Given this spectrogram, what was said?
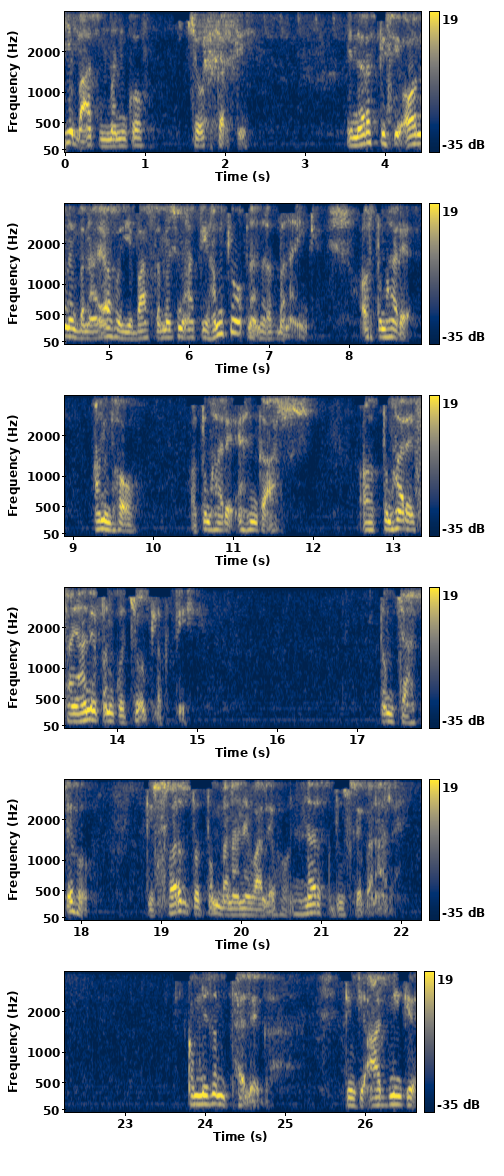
ये बात मन को चोट करती ये नरक किसी और ने बनाया हो, ये बात समझ में आती हम क्यों अपना नरक बनाएँगे? और तुम्हारे अनुभव और तुम्हारे अहंकार और तुम्हारे सयानेपन को चोट लगती है। तुम चाहते हो कि स्वर्ग तो तुम बनाने वाले हो, नर्क दूसरे बना रहे कम्युनिज्म फैलेगा, क्योंकि आदमी के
